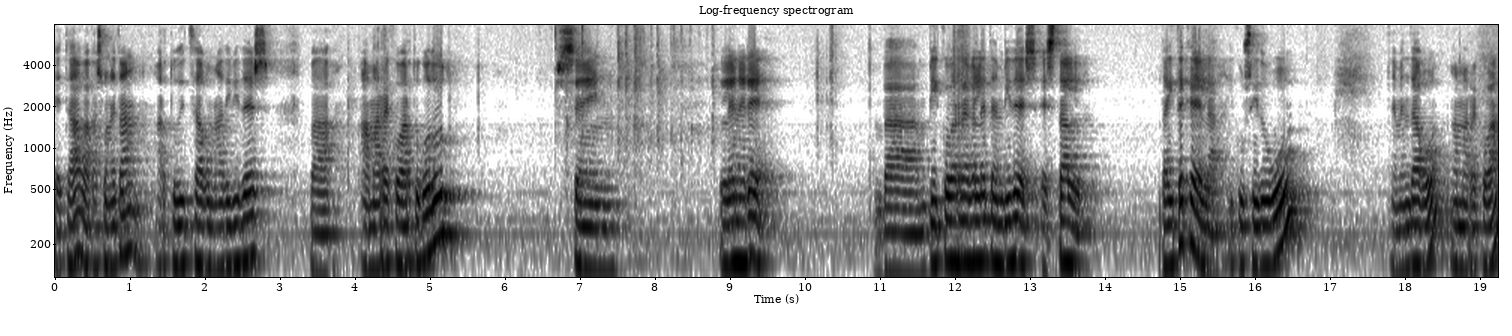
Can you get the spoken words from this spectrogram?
eta ba, kasu honetan hartu ditzagun adibidez ba, amarreko hartuko dut zein lehen ere ba, biko erregeleten bidez estal daitekeela ikusi dugu hemen dago amarrekoa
